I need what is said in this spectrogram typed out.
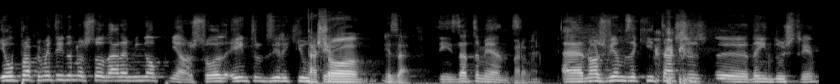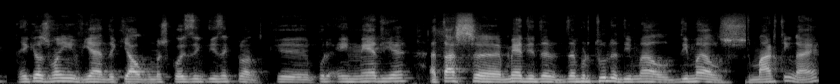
eu propriamente ainda não estou a dar a minha opinião, estou a introduzir aqui o Está só, exato. Sim, exatamente. Uh, nós vemos aqui taxas de, da indústria em que eles vão enviando aqui algumas coisas em que dizem que, pronto, que por, em média, a taxa média de, de, abertura de, email, de e-mails de marketing não é?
